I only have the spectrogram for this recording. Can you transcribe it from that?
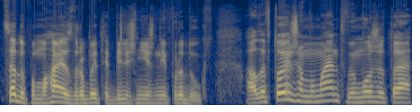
Це допомагає зробити більш ніжний продукт. Але в той же момент ви можете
